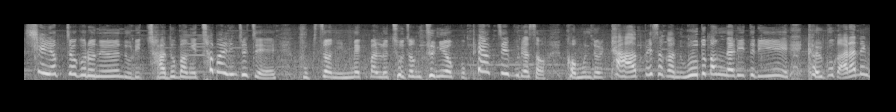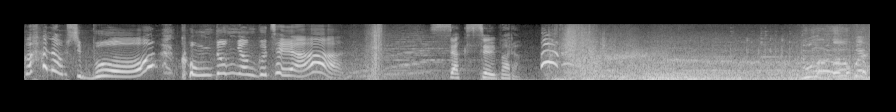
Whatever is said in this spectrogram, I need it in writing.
실력적으로는 우리 좌도방에 처발린 주제 국선 인맥발로 조정 등에었고 폐악질 부려서 검은 돌 다 뺏어간 우도방 나리들이 결국 알아낸 거 하나 없이 뭐? 공동연구 제안 싹쓸 바람. 뭐, 왜?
